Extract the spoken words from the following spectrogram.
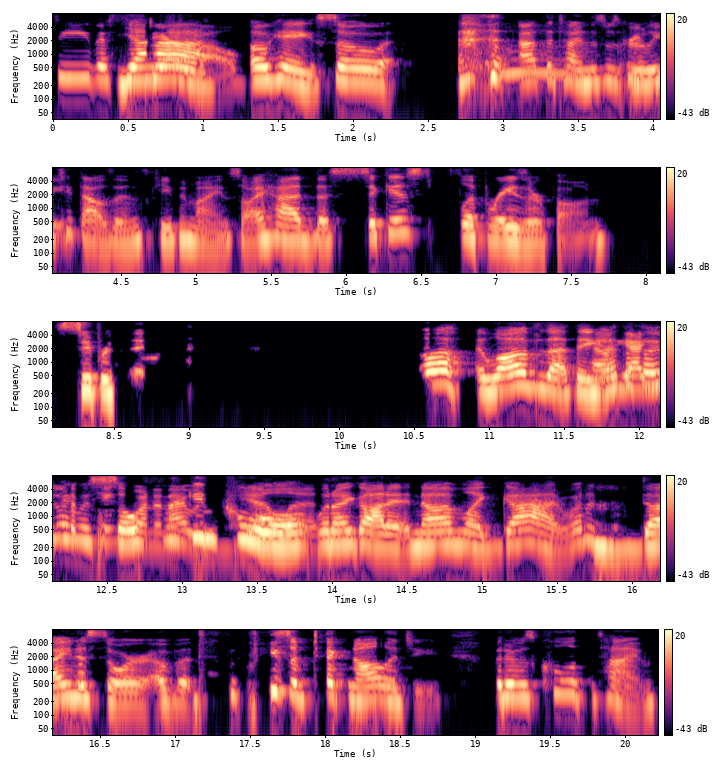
see this Yeah. stairwell. Okay, so at the time, this was early 2000s, keep in mind. So I had the sickest flip razor phone, super thick. Ugh, I loved that thing. Hell I yeah, thought that thing was so I was freaking cool jealous. when I got it. And now I'm like, God, what a dinosaur of a piece of technology. But it was cool at the time.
